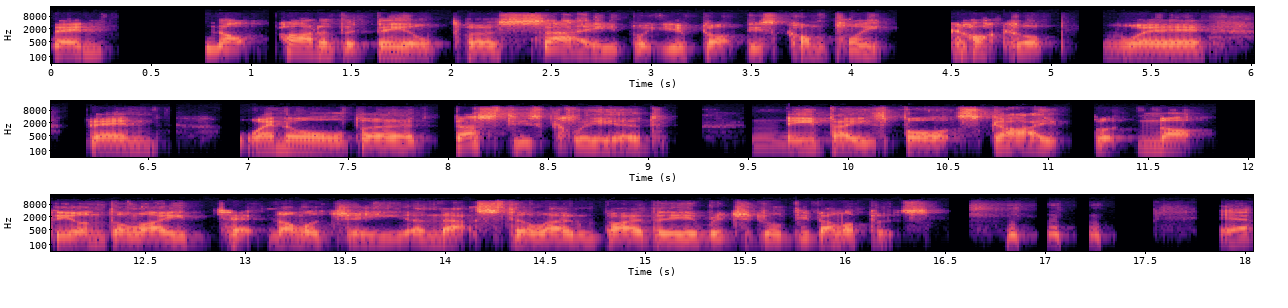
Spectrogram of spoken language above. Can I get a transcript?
Then, not part of the deal per se, but you've got this complete cock up where then, when all the dust is cleared, mm. eBay's bought Skype, but not the underlying technology, and that's still owned by the original developers. yeah.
